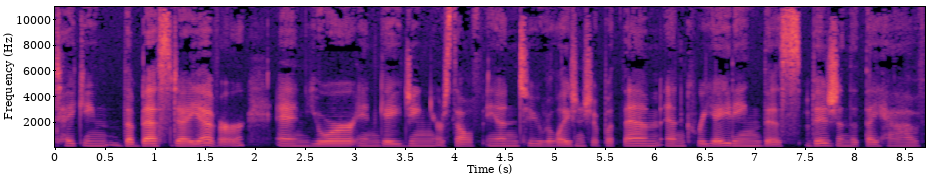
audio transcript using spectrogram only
taking the best day ever and you're engaging yourself into relationship with them and creating this vision that they have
